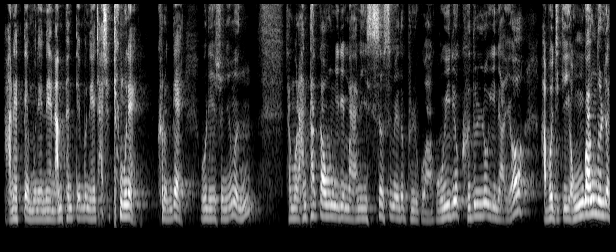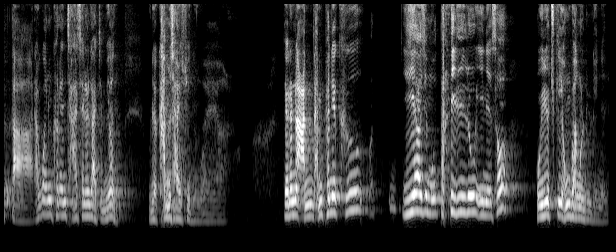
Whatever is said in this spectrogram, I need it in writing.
아내 때문에, 내 남편 때문에, 내 자식 때문에. 그런데 우리 예수님은 정말 안타까운 일이 많이 있었음에도 불구하고 오히려 그들로 인하여 아버지께 영광 돌렸다라고 하는 그런 자세를 가지면 우리가 감사할 수 있는 거예요. 때로는 남- 남편의 그 이해하지 못할 일로 인해서 오히려 주께 영광을 돌리는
